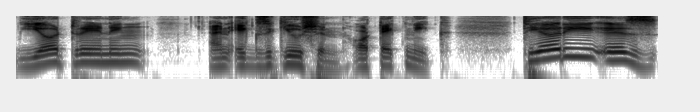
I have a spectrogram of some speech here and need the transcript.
ear training and execution or technique. Theory is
